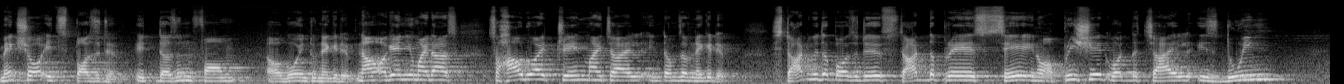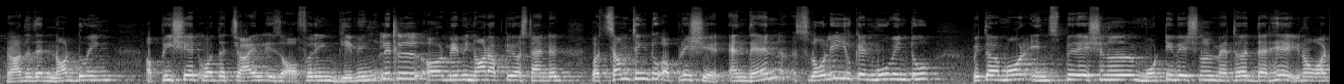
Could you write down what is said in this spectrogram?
make sure it's positive. It doesn't form or go into negative. Now again you might ask so how do i train my child in terms of negative? Start with the positive start the praise say you know appreciate what the child is doing rather than not doing. Appreciate what the child is offering giving little or maybe not up to your standard but something to appreciate. And then slowly you can move into with a more inspirational motivational method that hey you know what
